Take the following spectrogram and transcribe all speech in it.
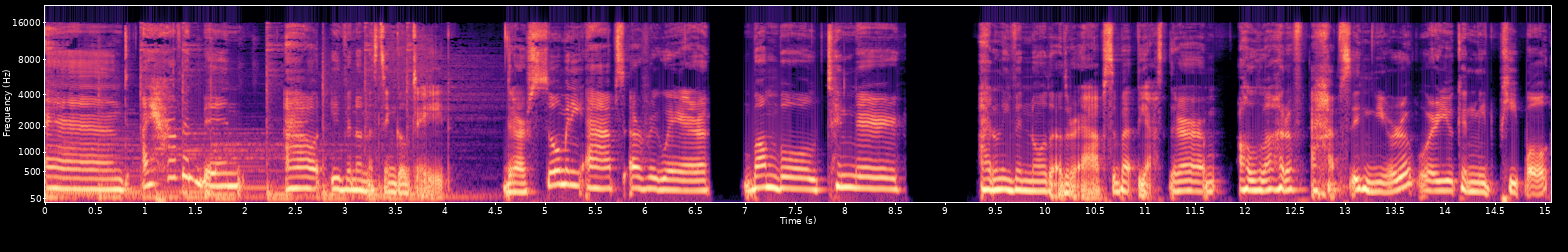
and I haven't been out even on a single date. There are so many apps everywhere Bumble, Tinder. I don't even know the other apps, but yes, there are a lot of apps in Europe where you can meet people.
